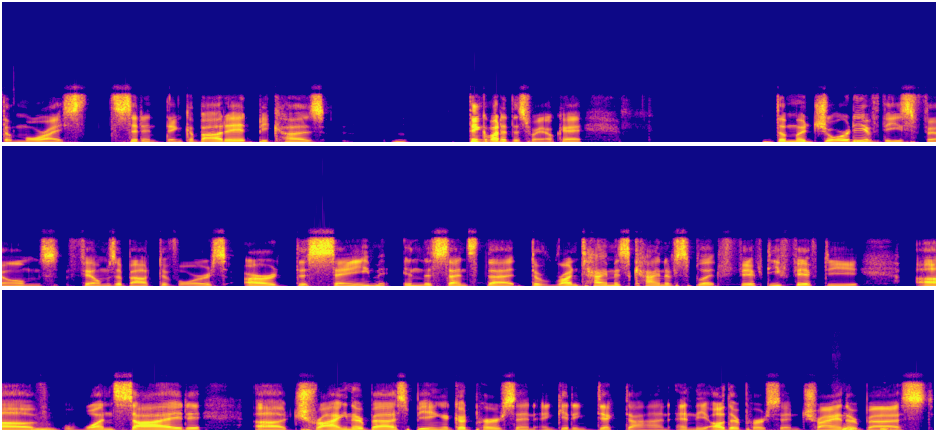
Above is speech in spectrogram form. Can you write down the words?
The more I sit and think about it, because think about it this way, okay? The majority of these films, films about divorce, are the same in the sense that the runtime is kind of split 50-50 of Mm. one side uh, trying their best, being a good person, and getting dicked on, and the other person trying their best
